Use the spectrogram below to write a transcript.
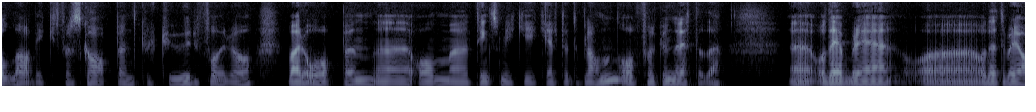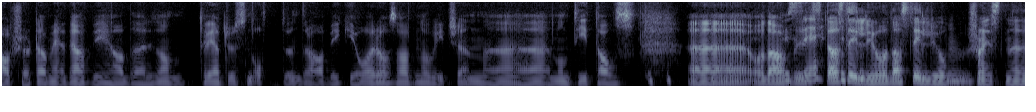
alle avvik. For å skape en kultur for å være åpen eh, om ting som ikke gikk helt etter planen, og for å kunne rette det. Eh, og, det ble, og, dette ble avslørt av media, at vi hadde liksom 3800 avvik i året, og så hadde Norwegian uh, noen titalls. Uh, og da, da, stiller jo, da, stiller jo, mm. journalistene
